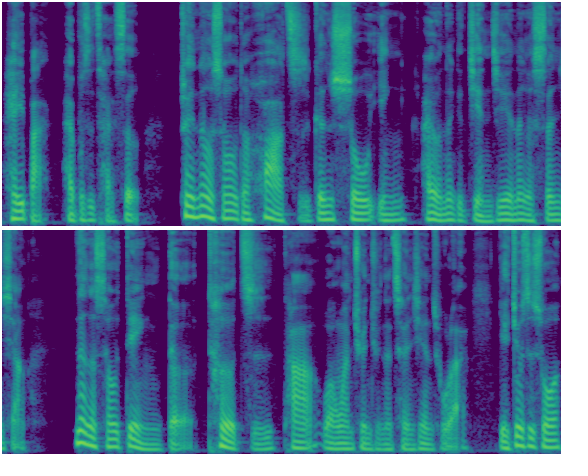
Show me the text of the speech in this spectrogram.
黑白，还不是彩色，所以那个时候的画质跟收音，还有那个剪接那个声响，那个时候电影的特质，它完完全全的呈现出来。也就是说，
